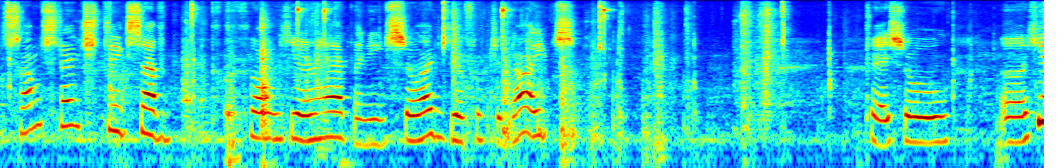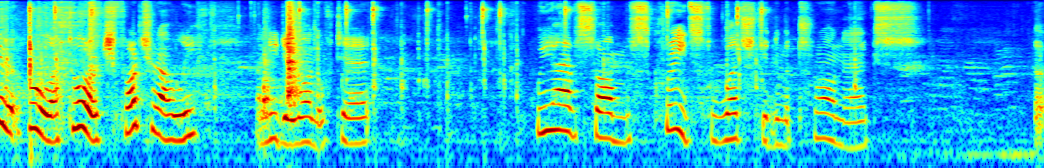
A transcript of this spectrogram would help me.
Some strange things have come here happening, so I'm here for tonight. Okay, so uh, here, oh, a torch. Fortunately, I needed one of that. We have some screens to watch the animatronics. Uh,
